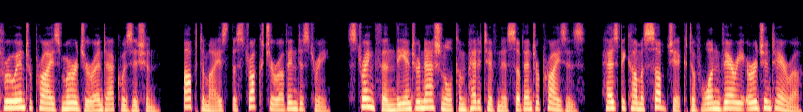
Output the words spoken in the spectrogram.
Through enterprise merger and acquisition, optimize the structure of industry, strengthen the international competitiveness of enterprises, has become a subject of one very urgent era.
